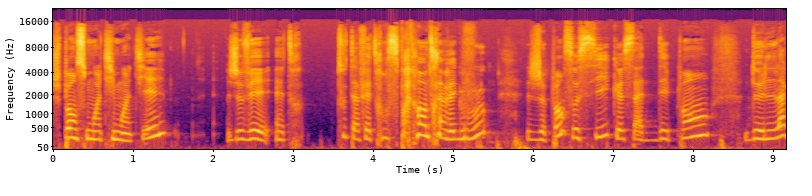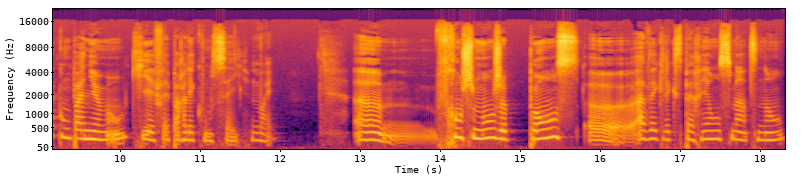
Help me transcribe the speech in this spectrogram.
je pense, moitié-moitié. Je vais être tout à fait transparente avec vous. Je pense aussi que ça dépend de l'accompagnement qui est fait par les conseils. Ouais. Euh, franchement, je pense, euh, avec l'expérience maintenant,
